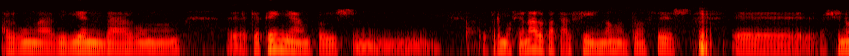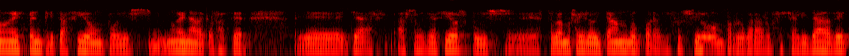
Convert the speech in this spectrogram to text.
algunha vivienda, algún eh, que teñan, pois mm, promocionado para tal fin, non? Entonces, eh, se non hai esta implicación, pois non hai nada que facer. Eh, ya as asociacións, pois, eh, estuvemos aí loitando por a difusión, por lograr oficialidade,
